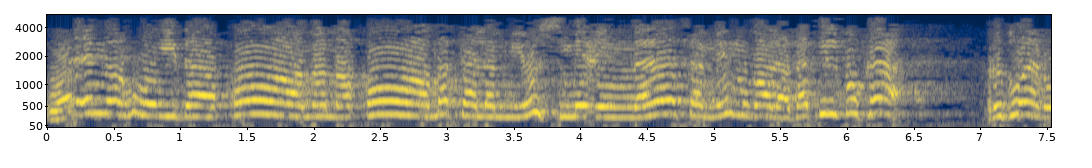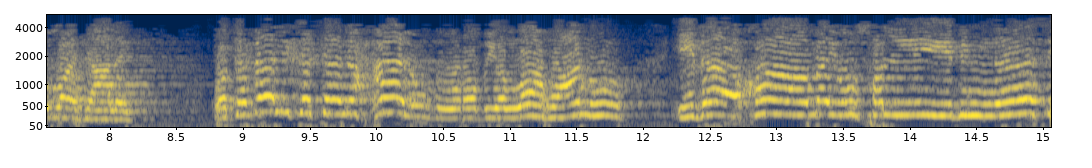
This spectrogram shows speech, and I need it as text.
وإنه إذا قام مقامك لم يسمع الناس من غلبة البكاء. رضوان الله عليه. وكذلك كان حاله رضي الله عنه إذا قام يصلي بالناس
